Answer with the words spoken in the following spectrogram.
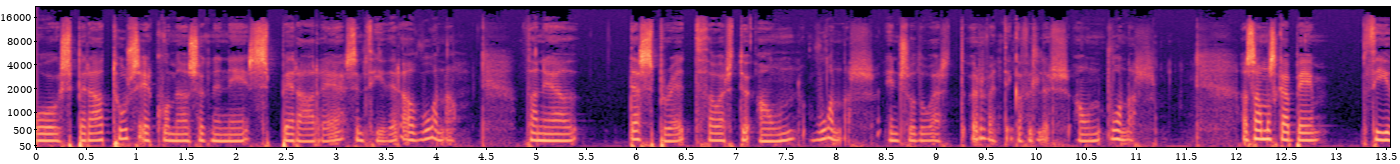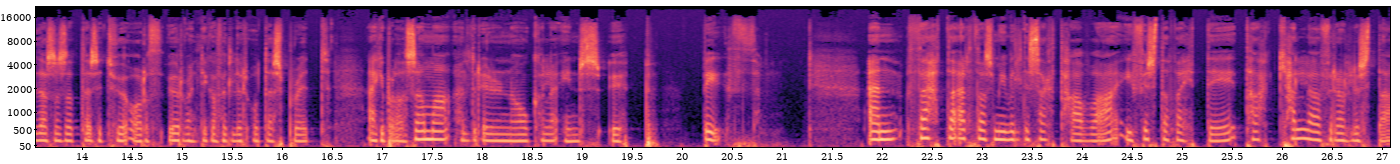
og speratus er komið að sögninni sperare sem þýðir að vona. Þannig að desperate þá ertu án vonar eins og þú ert örvendingafullur án vonar. Að samaskapi þýðast að þessi tvö orð, örvendingafullur og desperate, ekki bara það sama, heldur eru nákvæmlega eins upp byggð. En þetta er það sem ég vildi sagt hafa í fyrsta þætti. Takk kjallega fyrir að hlusta,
